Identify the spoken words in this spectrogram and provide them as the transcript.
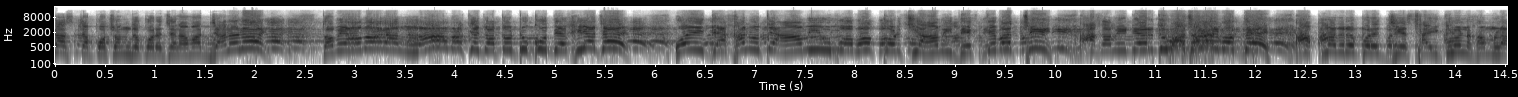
কাজটা পছন্দ করেছেন, আমার জানা নয় তবে আমার আল্লাহ আমাকে যতটুকু দেখিয়েছে, ওই দেখানোতে আমি উপভোগ করছি, আমি দেখতে পাচ্ছি আগামী দেড় দু বছরের মধ্যে আপনাদের উপরে যে সাইক্লোন হামলা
